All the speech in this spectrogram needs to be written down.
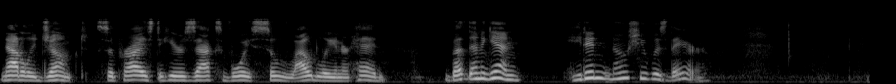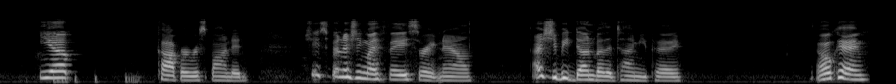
Natalie jumped, surprised to hear Zack's voice so loudly in her head. But then again, he didn't know she was there. Yep, Copper responded. She's finishing my face right now. I should be done by the time you pay. Okay,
